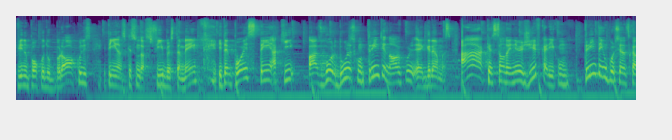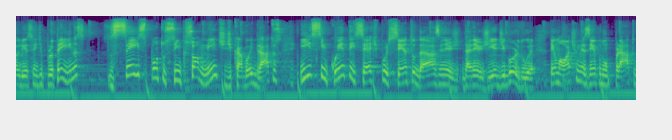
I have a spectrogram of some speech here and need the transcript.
vindo um pouco do brócolis e tem a questão das fibras também. E depois tem aqui as gorduras com 39 é, gramas. A questão da energia ficaria com 31% das calorias de proteínas, 6,5% somente de carboidratos e 57% das energi da energia de gordura. Tem um ótimo exemplo de um prato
